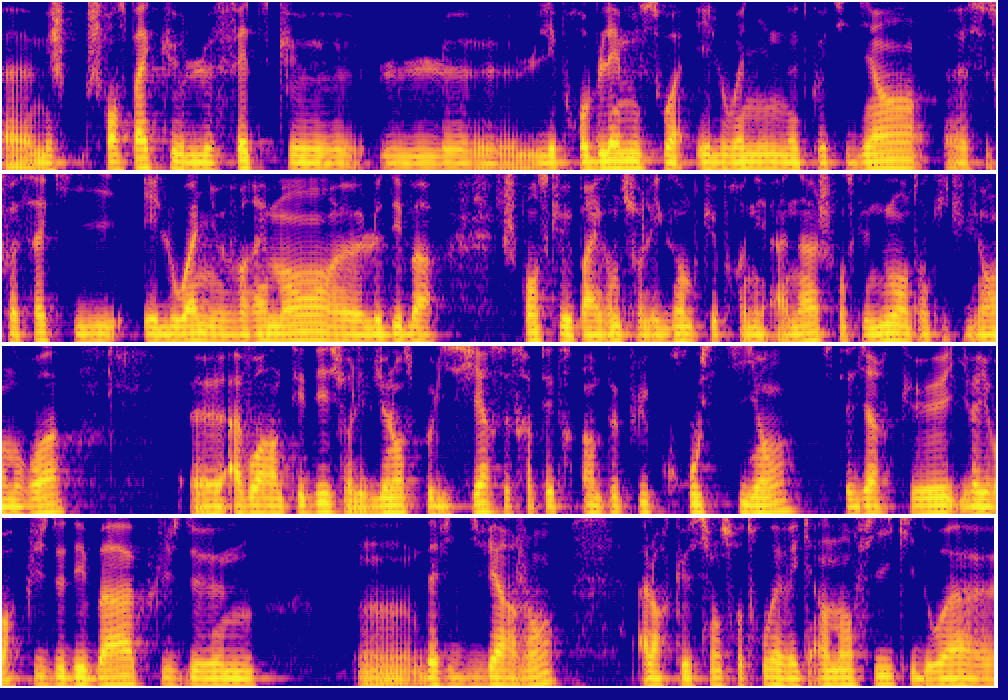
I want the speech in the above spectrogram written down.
Euh, mais je, ne pense pas que le fait que le, les problèmes soient éloignés de notre quotidien, euh, ce soit ça qui éloigne vraiment euh, le débat. Je pense que, par exemple, sur l'exemple que prenait Anna, je pense que nous, en tant qu'étudiants en droit, avoir un TD sur les violences policières, ce sera peut-être un peu plus croustillant, c'est-à-dire qu'il va y avoir plus de débats, plus de d'avis divergents, alors que si on se retrouve avec un amphi qui doit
